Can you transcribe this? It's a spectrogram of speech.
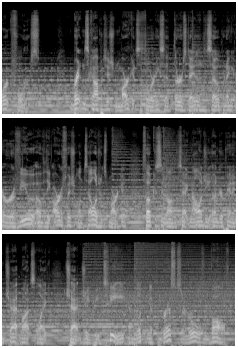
workforce. Britain's Competition Markets Authority said Thursday that it's opening a review of the artificial intelligence market, focusing on the technology underpinning chatbots like ChatGPT and looking at the risks and rules involved.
